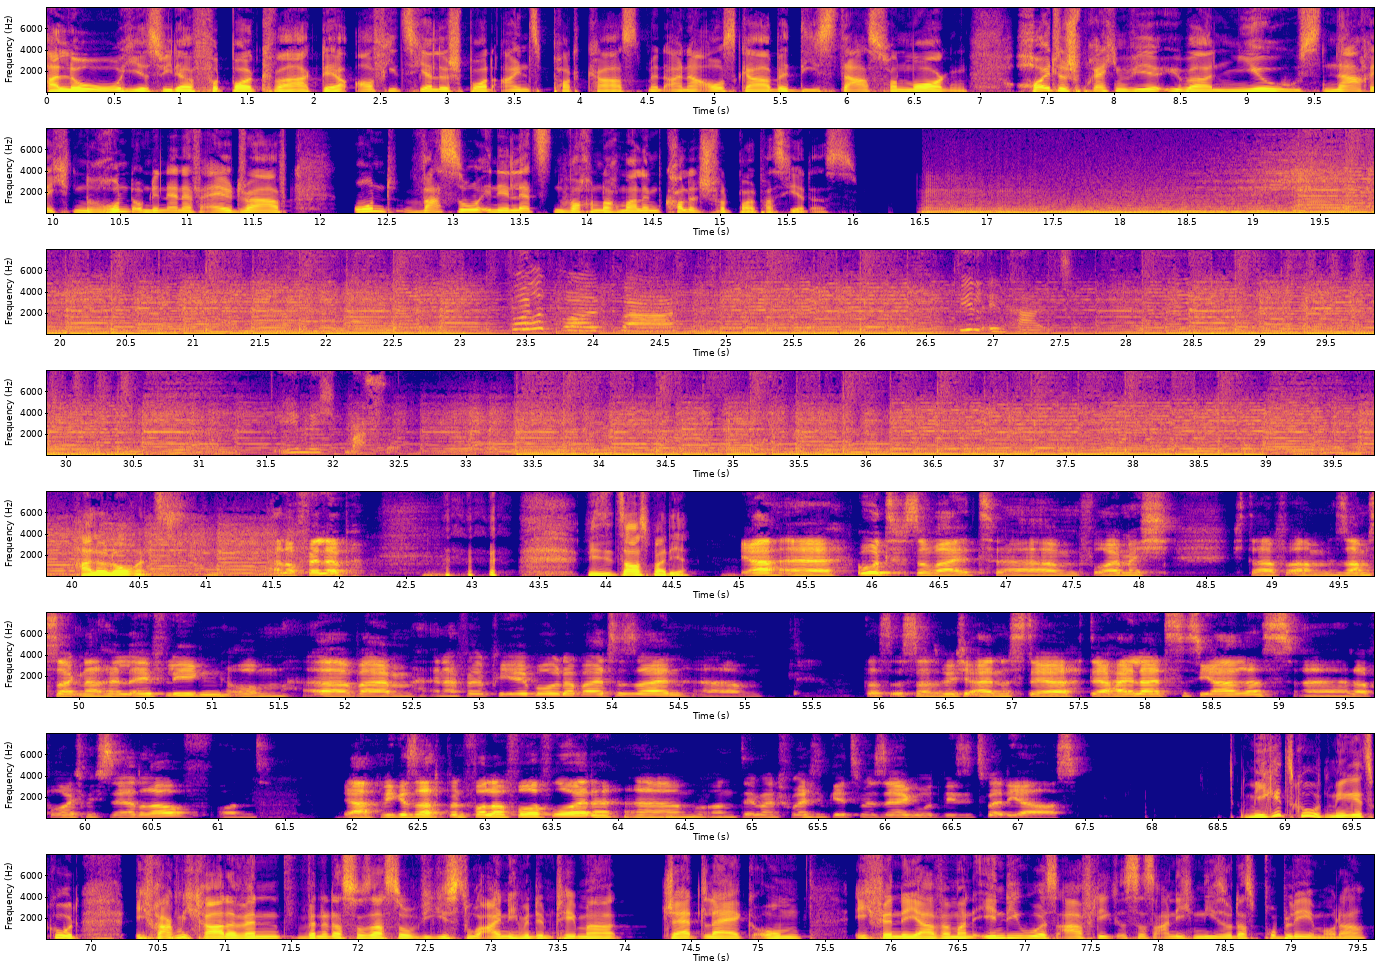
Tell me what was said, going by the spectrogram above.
Hallo, hier ist wieder Football Quark, der offizielle Sport 1 Podcast mit einer Ausgabe Die Stars von morgen. Heute sprechen wir über News, Nachrichten rund um den NFL Draft und was so in den letzten Wochen nochmal im College Football passiert ist. Hallo Lorenz. Hallo Philipp. Wie sieht's aus bei dir? Ja, äh, gut, soweit. Ähm, Freue mich. Ich darf am Samstag nach LA fliegen, um äh, beim NFL PA Bowl dabei zu sein. Ähm, das ist natürlich eines der, der Highlights des Jahres. Äh, da freue ich mich sehr drauf. Und ja, wie gesagt, bin voller Vorfreude ähm, und dementsprechend geht es mir sehr gut. Wie sieht es bei dir aus? Mir geht's gut, mir geht's gut. Ich frage mich gerade, wenn, wenn du das so sagst, so, wie gehst du eigentlich mit dem Thema Jetlag um? Ich finde ja, wenn man in die USA fliegt, ist das eigentlich nie so das Problem, oder?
